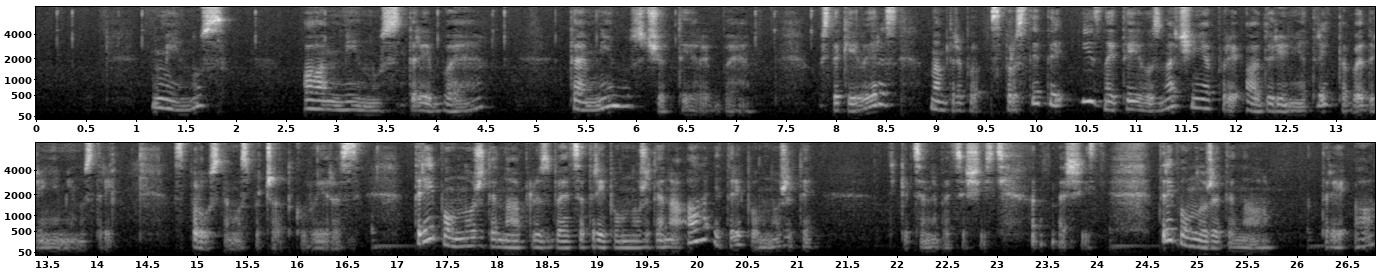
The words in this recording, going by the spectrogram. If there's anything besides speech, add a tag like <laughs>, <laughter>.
мінус А мінус 3Б та мінус 4Б. Ось такий вираз нам треба спростити і знайти його значення при А дорівнює 3 та Б дорівнює мінус 3. Спростимо спочатку вираз. 3 помножити на плюс Б це 3 помножити на А і 3 помножити, тільки це не Б, це 6 <laughs> на 6. 3 помножити на 3А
